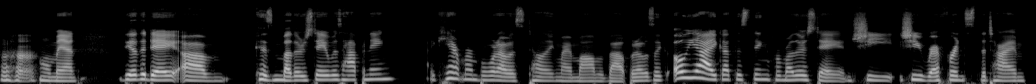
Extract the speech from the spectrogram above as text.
Uh-huh. Oh man. The other day, um, because Mother's Day was happening, I can't remember what I was telling my mom about, but I was like, Oh yeah, I got this thing for Mother's Day and she she referenced the time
